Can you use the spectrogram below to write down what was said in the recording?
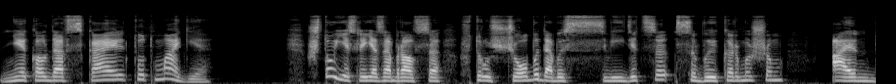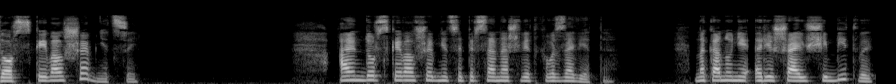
Не колдовская ли тут магия?» Что, если я забрался в трущобы, дабы свидеться с выкормышем Аэндорской волшебницы. Аэндорская волшебница — персонаж Ветхого Завета. Накануне решающей битвы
